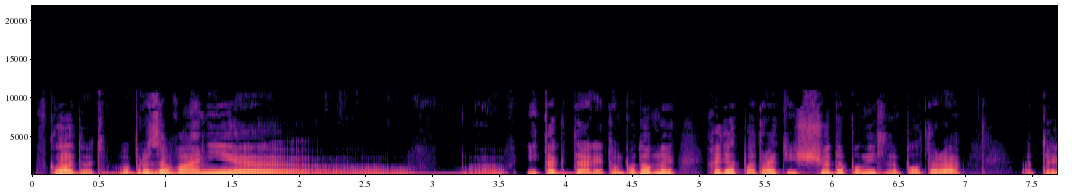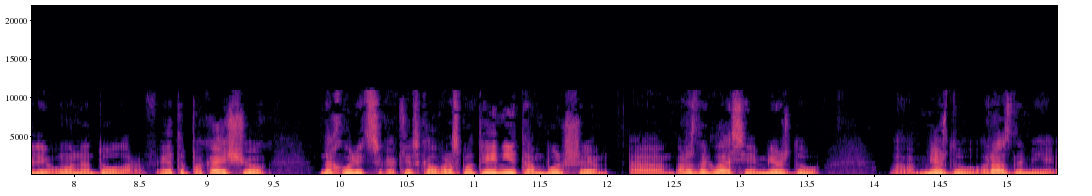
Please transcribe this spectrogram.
вкладывать в образование и так далее и тому подобное, хотят потратить еще дополнительно полтора триллиона долларов. Это пока еще находится, как я сказал, в рассмотрении, там больше разногласия между, между разными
